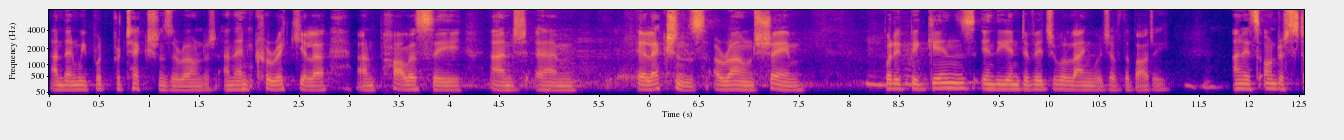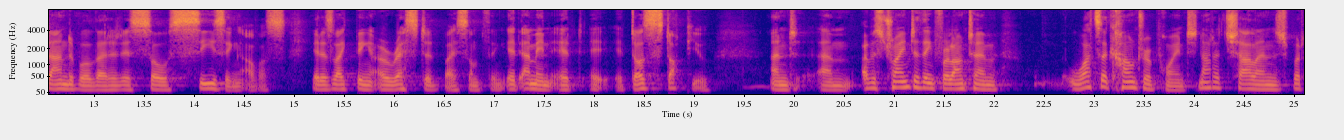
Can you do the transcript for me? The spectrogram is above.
and then we put protections around it, and then curricula and policy and um, elections around shame. Mm-hmm. But it begins in the individual language of the body. Mm-hmm. And it's understandable that it is so seizing of us. It is like being arrested by something. It, I mean, it, it, it does stop you. And um, I was trying to think for a long time what's a counterpoint? Not a challenge, but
